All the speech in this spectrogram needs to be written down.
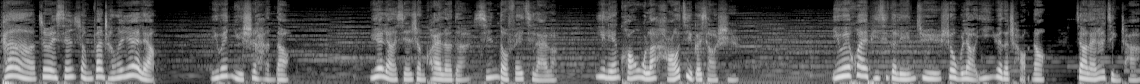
看啊，这位先生扮成了月亮，一位女士喊道。月亮先生快乐的心都飞起来了，一连狂舞了好几个小时。一位坏脾气的邻居受不了音乐的吵闹，叫来了警察。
